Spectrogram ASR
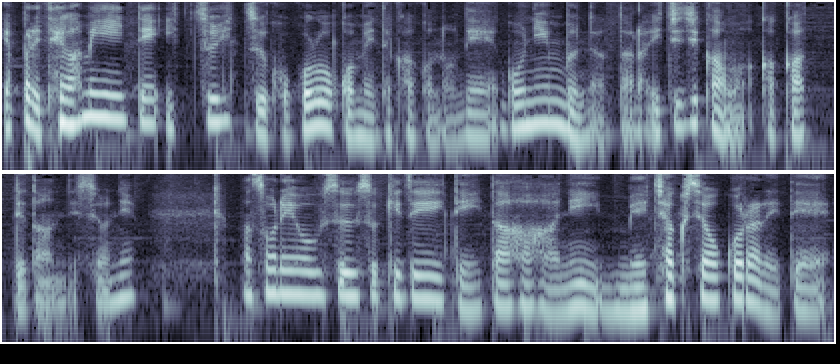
やっぱり手紙でいついつ心を込めて書くので5人分だったら1時間はかかってたんですよね。まあ、それをうすうす気づいていた母にめちゃくちゃ怒られて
